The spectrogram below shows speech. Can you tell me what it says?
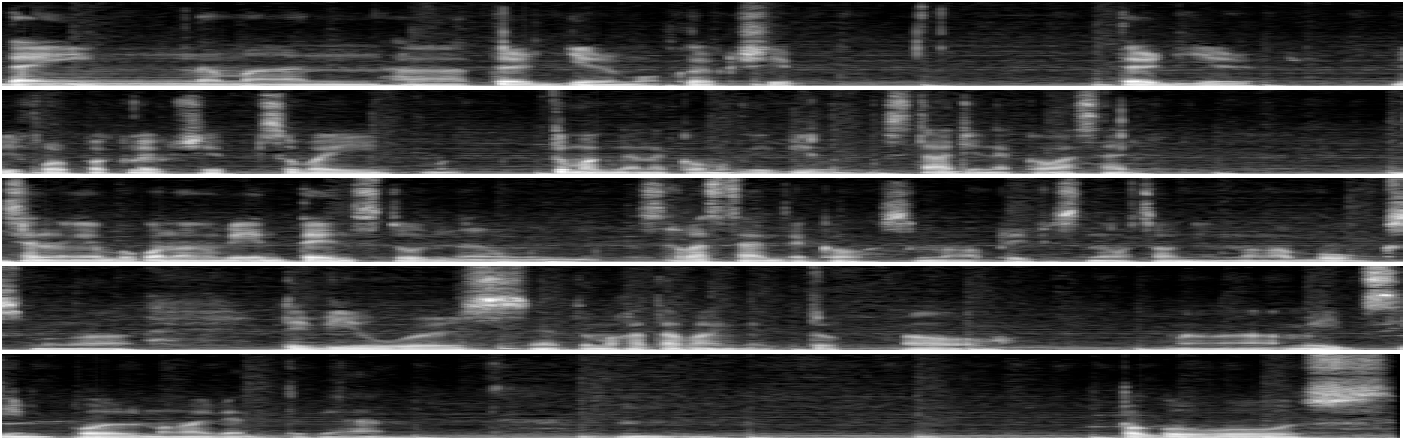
Daing naman ha, third year mo clerkship. Third year before pa clerkship so by tumag na ako mag-review study na ko asal. Isan lang yung buko lang may intense tool na sa kasad ako sa mga previous notes so, yung mga books mga reviewers ito makatapang ito oo. Mga made simple mga ganito yan hmm. pag-uus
